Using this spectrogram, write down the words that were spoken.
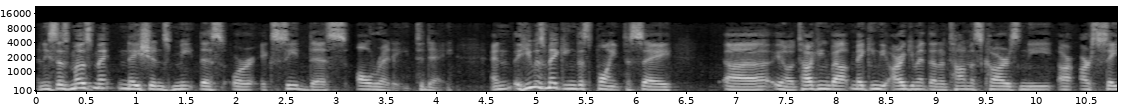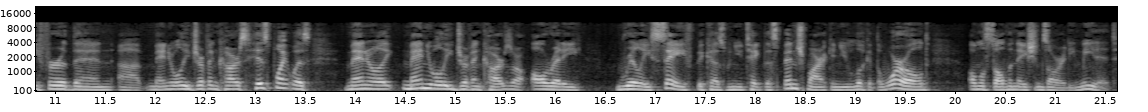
And he says most ma- nations meet this or exceed this already today. And he was making this point to say, uh, you know, talking about making the argument that autonomous cars need are, are safer than uh, manually driven cars. His point was manually manually driven cars are already really safe because when you take this benchmark and you look at the world, almost all the nations already meet it.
